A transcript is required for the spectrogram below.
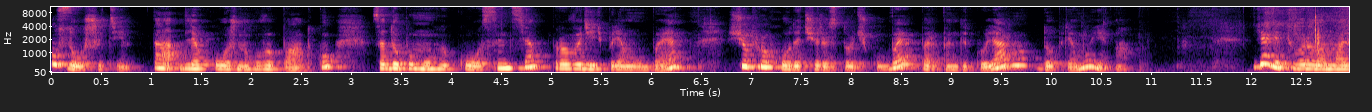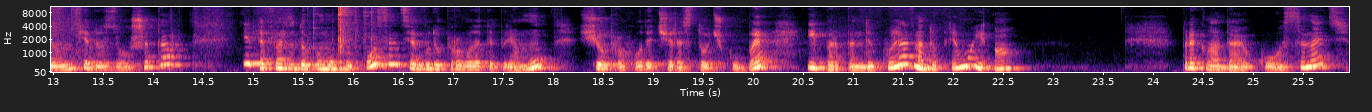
у зошиті та для кожного випадку за допомогою косинця проведіть пряму Б, що проходить через точку Б перпендикулярно до прямої А. Я відтворила малюнки до зошита, і тепер за допомогою косинця буду проводити пряму, що проходить через точку Б і перпендикулярно до прямої А. Прикладаю косинець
